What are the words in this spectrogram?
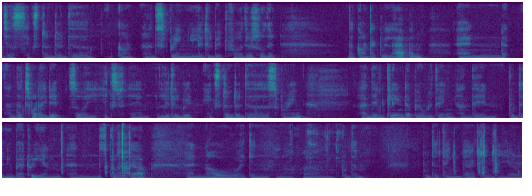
just extended the con uh, spring a little bit further so that the contact will happen. And, and that's what I did. So I um, little bit extended the spring and then cleaned up everything and then put the new battery in and screw it up. And now I can you know um, put them put the thing back in here.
